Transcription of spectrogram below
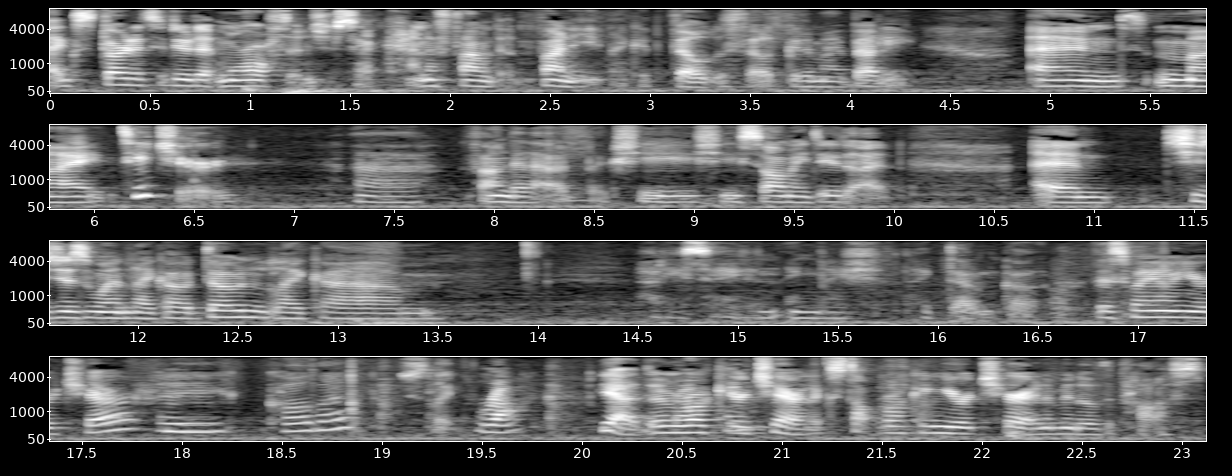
like started to do that more often. Just I kind of found it funny, like it felt it felt good in my belly, and my teacher uh, found that out. Like she she saw me do that, and she just went like, "Oh, don't like um, how do you say it in English? Like don't go this way on your chair. How do you call that? Just like Rock? yeah, don't rock your chair. Like stop rocking your chair in the middle of the class.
